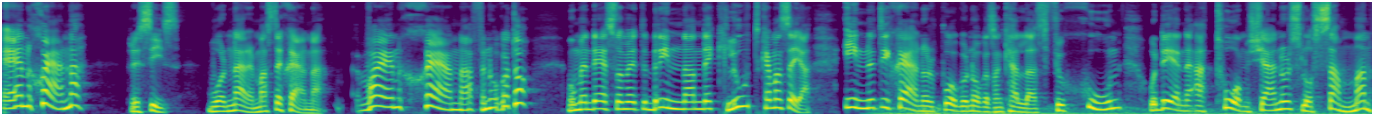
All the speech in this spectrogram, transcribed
En stjärna? Precis. Vår närmaste stjärna. Vad är en stjärna för något då? Jo, men det är som ett brinnande klot kan man säga. Inuti stjärnor pågår något som kallas fusion och det är när atomkärnor slås samman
